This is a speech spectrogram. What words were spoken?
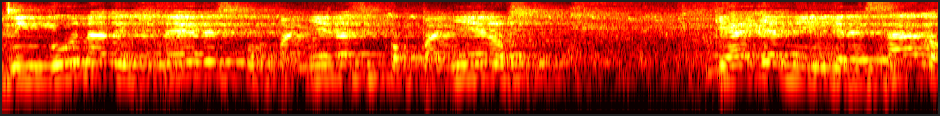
Ninguna de ustedes, compañeras y compañeros, que hayan ingresado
